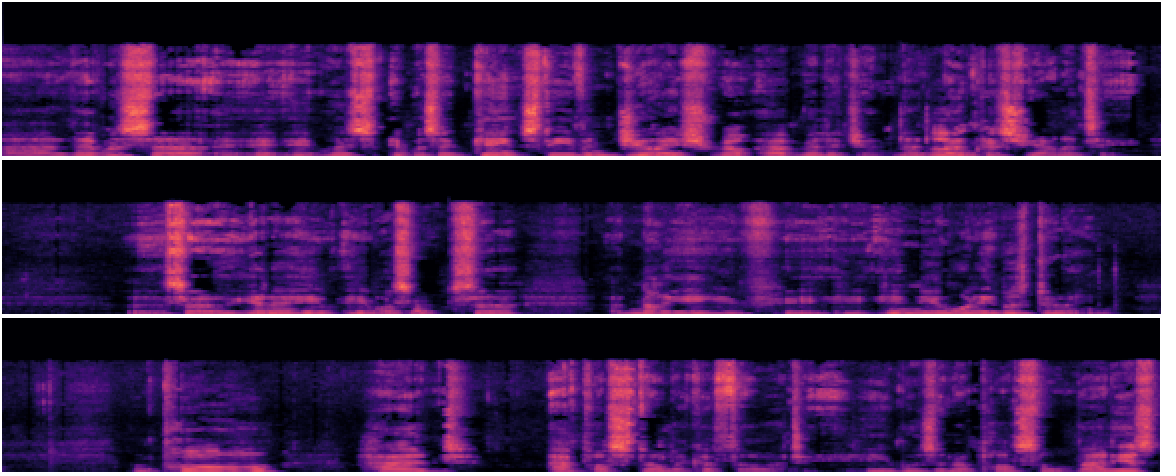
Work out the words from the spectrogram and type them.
Uh, there was uh, it, it, was it was against even Jewish uh, religion, let alone Christianity. Uh, so you know he he wasn't uh, naive. He, he he knew what he was doing. And Paul had apostolic authority. He was an apostle. That is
